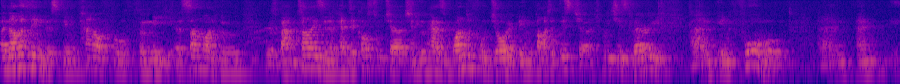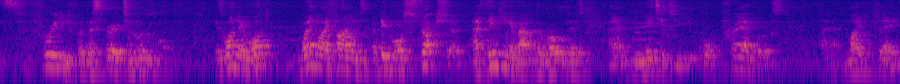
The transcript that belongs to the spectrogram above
Another thing that's been powerful for me, as someone who was baptized in a Pentecostal church and who has wonderful joy being part of this church, which is very um, informal um, and it's free for the Spirit to move, is wondering what, where do I find a bit more structure and thinking about the role that um, liturgy or prayer books uh, might play.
